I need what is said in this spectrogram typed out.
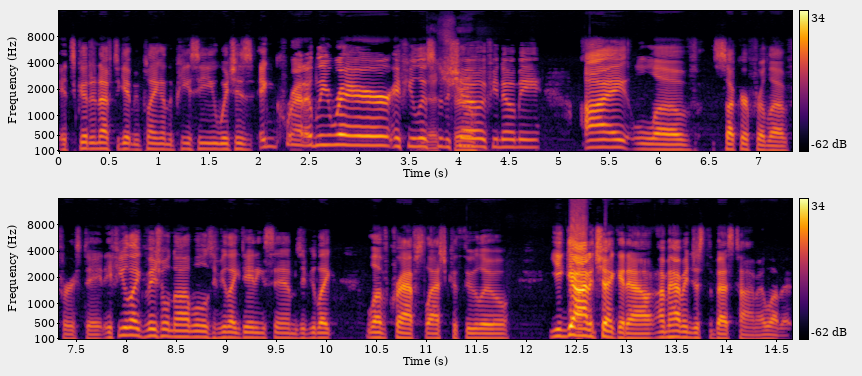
It's good enough to get me playing on the PC, which is incredibly rare if you listen That's to the true. show, if you know me. I love Sucker for Love First Date. If you like visual novels, if you like dating sims, if you like Lovecraft slash Cthulhu, you got to check it out. I'm having just the best time. I love it.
